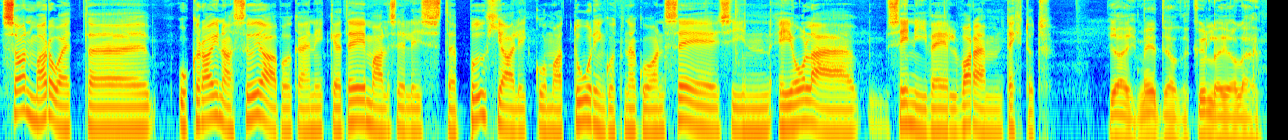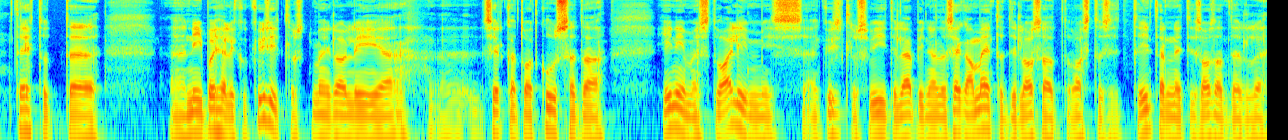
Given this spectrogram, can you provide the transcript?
saan ma aru, et Ukraina sõjapõgenike teemal sellist põhjalikumat uuringut, nagu on see, siin ei ole seni veel varem tehtud? ja ei, meie teada küll ei ole tehtud äh, äh, nii põhjalikku küsitlust, meil oli äh, circa tuhat kuussada inimest valimisküsitlus viidi läbi nii-öelda segameetodil, osad vastasid internetis, osadel,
